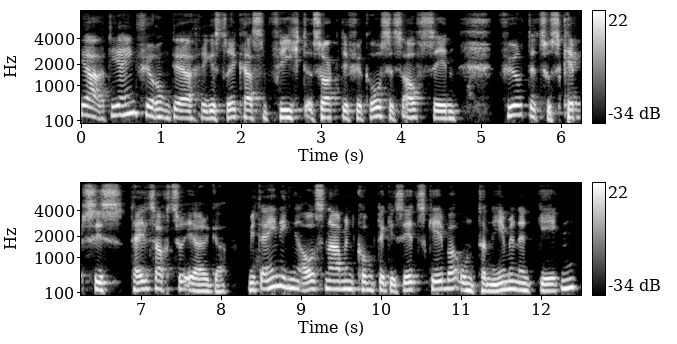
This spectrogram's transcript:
Ja, die Einführung der Registrierkassenpflicht sorgte für großes Aufsehen, führte zu Skepsis, teils auch zu Ärger. Mit einigen Ausnahmen kommt der Gesetzgeber Unternehmen entgegen,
